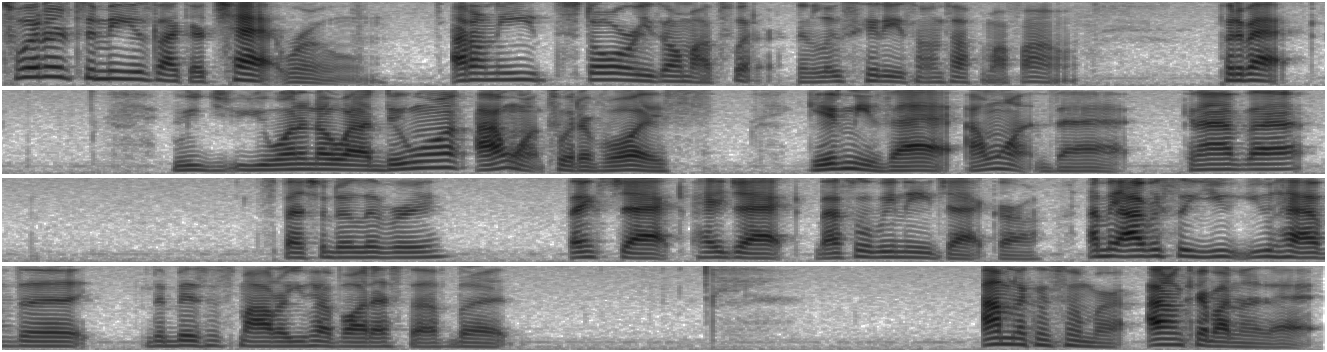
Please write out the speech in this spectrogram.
Twitter to me is like a chat room. I don't need stories on my Twitter. It looks hideous on top of my phone. Put it back. You, you want to know what I do want? I want Twitter voice. Give me that. I want that. Can I have that? Special delivery. Thanks, Jack. Hey, Jack. That's what we need, Jack, girl. I mean, obviously, you you have the the business model, you have all that stuff, but I'm the consumer. I don't care about none of that.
